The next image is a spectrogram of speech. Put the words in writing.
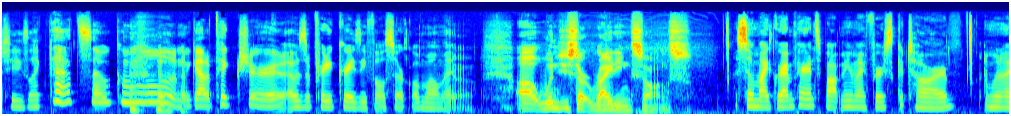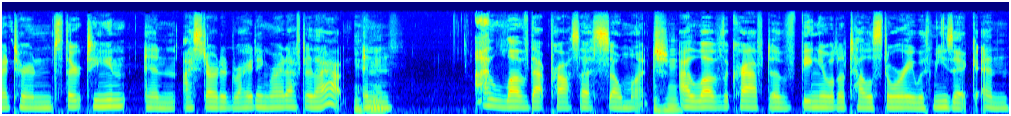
she's like, "That's so cool," and we got a picture. It was a pretty crazy full circle moment. Uh, when did you start writing songs? So my grandparents bought me my first guitar when I turned 13 and I started writing right after that. And I love that process so much. I love the craft of being able to tell a story with music and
